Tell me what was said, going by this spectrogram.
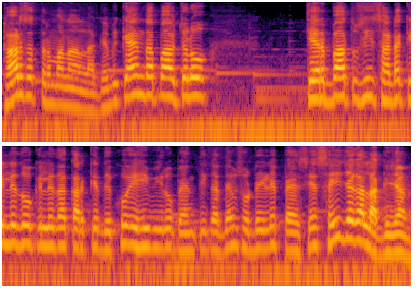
68 70 ਮਨ ਆਉਣ ਲੱਗੇ ਵੀ ਕਹਿਣ ਦਾ ਭਾਵ ਚਲੋ ਤਜਰਬਾ ਤੁਸੀਂ ਸਾਡਾ ਕਿੱਲੇ ਦੋ ਕਿੱਲੇ ਦਾ ਕਰਕੇ ਦੇਖੋ, ਇਹੀ ਵੀਰੋ ਬੇਨਤੀ ਕਰਦੇ ਆ ਵੀ ਤੁਹਾਡੇ ਜਿਹੜੇ ਪੈਸੇ ਆ, ਸਹੀ ਜਗ੍ਹਾ ਲੱਗ ਜਾਣ।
